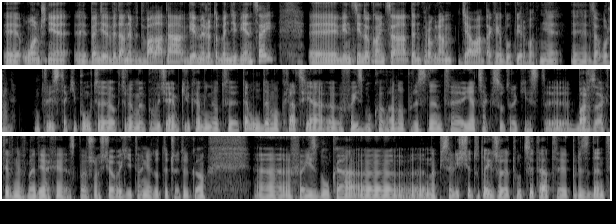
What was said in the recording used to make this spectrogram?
e, łącznie e, będzie wydane w dwa lata. Wiemy, że to będzie więcej, więc nie do końca ten program działa tak, jak był pierwotnie założony. To jest taki punkt, o którym powiedziałem kilka minut temu. Demokracja facebookowa. No, prezydent Jacek Sutrek jest bardzo aktywny w mediach społecznościowych i to nie dotyczy tylko Facebooka. Napisaliście tutaj, że tu cytat, prezydent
